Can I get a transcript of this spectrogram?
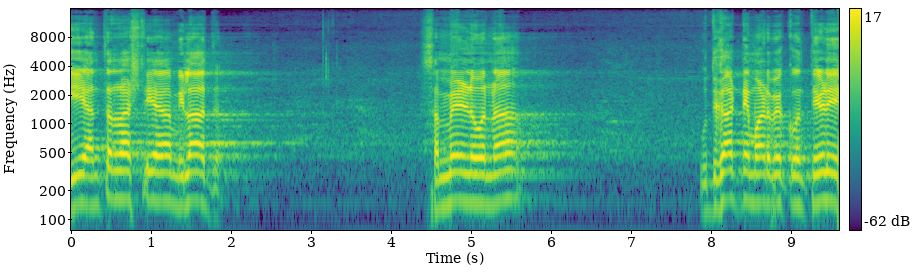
ಈ ಅಂತಾರಾಷ್ಟ್ರೀಯ ಮಿಲಾದ್ ಸಮ್ಮೇಳನವನ್ನು ಉದ್ಘಾಟನೆ ಮಾಡಬೇಕು ಅಂತೇಳಿ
